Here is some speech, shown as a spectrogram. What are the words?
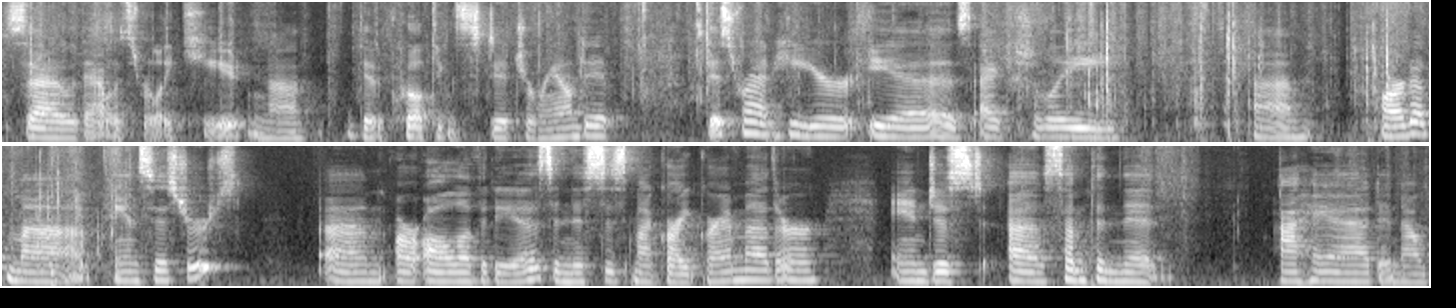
So that was really cute. And I did a quilting stitch around it. This right here is actually um, part of my ancestors um, or all of it is. And this is my great grandmother, and just uh, something that I had, and I'll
